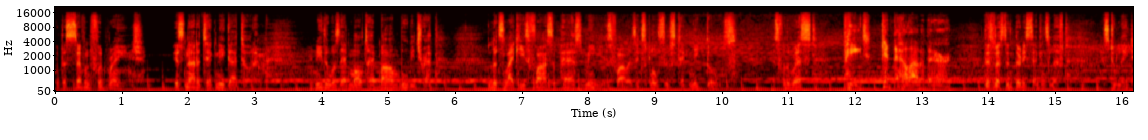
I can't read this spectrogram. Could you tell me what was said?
With a seven-foot range. It's not a technique I taught him. Neither was that multi-bomb booby trap. Looks like he's far surpassed me as far as explosives technique goes. As for the rest... Pete, get the hell out of there. There's less than 30 seconds left. It's too late.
